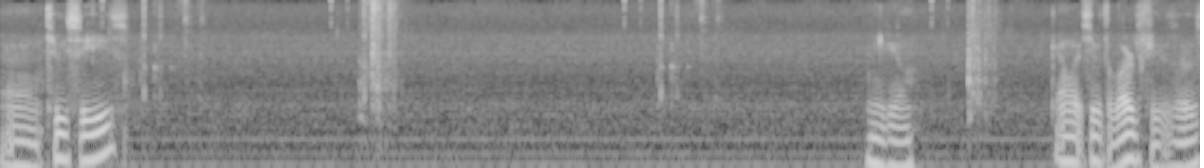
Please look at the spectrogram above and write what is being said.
And two C's. Medium. Can't wait to see what the large fuse is.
